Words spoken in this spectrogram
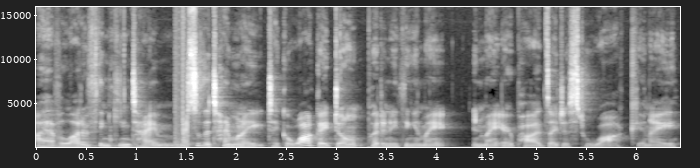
I have a lot of thinking time. Most of the time when I take a walk, I don't put anything in my in my AirPods. I just walk and I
